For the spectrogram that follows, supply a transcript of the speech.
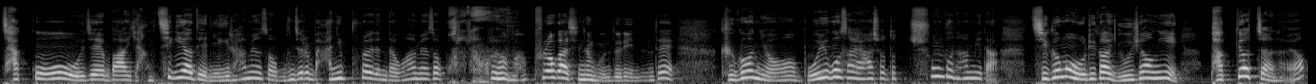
자꾸 이제 막 양치기에 대한 얘기를 하면서 문제를 많이 풀어야 된다고 하면서 화라락 풀어가시는 분들이 있는데 그건요 모의고사에 하셔도 충분합니다. 지금은 우리가 유형이 바뀌었잖아요.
